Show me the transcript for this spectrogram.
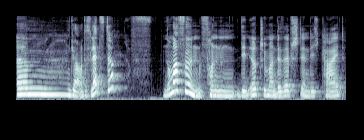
Ähm, ja, und das letzte, Nummer 5 von den Irrtümern der Selbstständigkeit,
